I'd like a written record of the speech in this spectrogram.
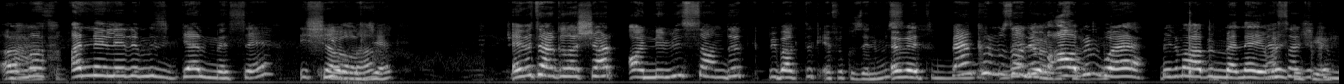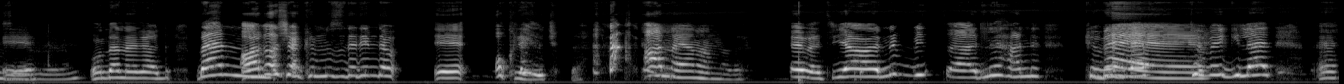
Ama Maalesef. annelerimiz gelmese iyi İnşallah. olacak. Evet arkadaşlar annemiz sandık. Bir baktık Efe kuzenimiz. Evet. Ben kırmızı Benim alıyorum abim sadece. bu he. Benim abim Ben yavaş sadece taşıyor. kırmızı Ee, alıyorum. Ondan alakalı. Ben Arkadaşlar kırmızı dediğimde e, ok rengi çıktı. Anlayan anladı. evet yani bir tane hani köpekler, köpekler e,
